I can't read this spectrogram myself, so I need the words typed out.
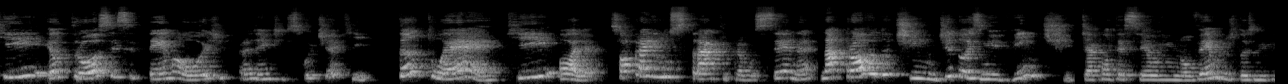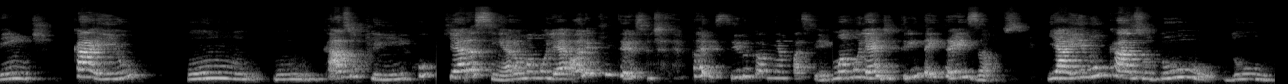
que eu trouxe esse tema hoje para a gente discutir aqui. Tanto é que, olha, só para ilustrar aqui para você, né? Na prova do TIM de 2020, que aconteceu em novembro de 2020, caiu um, um, caso clínico que era assim, era uma mulher, olha que interessante, parecido com a minha paciente, uma mulher de 33 anos. E aí, no caso do, do,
